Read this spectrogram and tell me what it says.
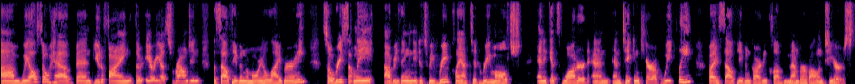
Um, we also have been beautifying the area surrounding the South Haven Memorial Library. So recently, everything needed to be replanted, remulched, and it gets watered and, and taken care of weekly by South Haven Garden Club member volunteers.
